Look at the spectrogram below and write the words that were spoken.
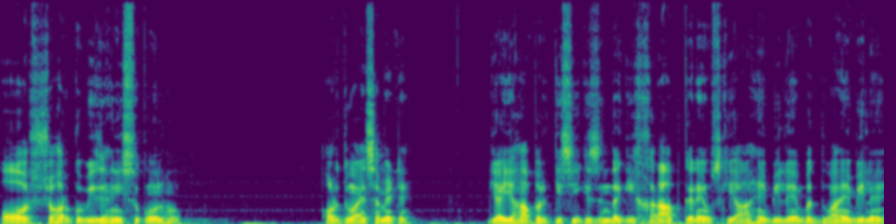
اور شوہر کو بھی ذہنی سکون ہو، اور دعائیں سمیٹیں۔ یا یہاں پر کسی کی زندگی خراب کریں، اس کی آہیں بھی لیں، بد دعائیں بھی لیں،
